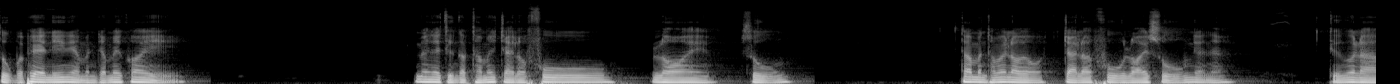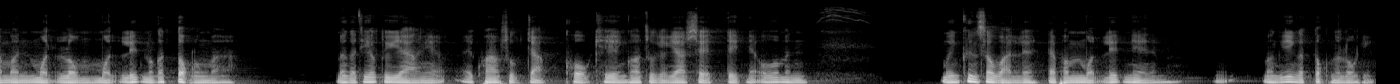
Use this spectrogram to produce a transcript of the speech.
สุขประเภทนี้เนี่ยมันจะไม่ค่อยไม่ได้ถึงกับทำให้ใจเราฟูลอยสูง ถ้ามันทำให้เราใจเราฟูลอยสูงเนี่ยนะ ถึงเวลามันหมดลมหมดฤทธิ์มันก็ตกลงมา เหมือนกับที่ยกตัวอย่างเนี่ยไอ้ความสุขจากโคเคนความสุขจากยาเสพติดเนี่ยโอ้มันเหมือนขึ้นสวรรค์เลย แต่พอมันหมดฤทธิ์เนี่ยมันก็ยิ่งกับตกนรกอีก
